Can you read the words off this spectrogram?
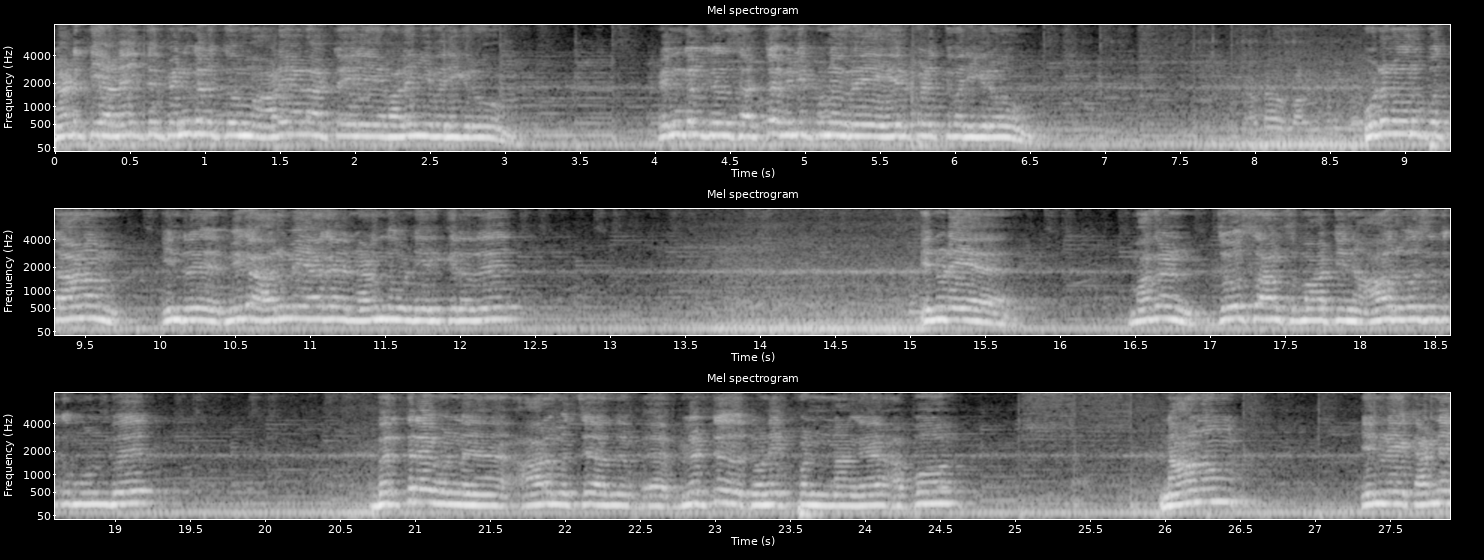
நடத்தி அனைத்து பெண்களுக்கும் அடையாள அட்டையிலேயே வழங்கி வருகிறோம். பெண்களுக்கு சட்ட விழிப்புணர்வை ஏற்படுத்தி வருகிறோம். உடல் உறுப்பு தானம் இன்று மிக அருமையாக நடந்து கொண்டிருக்கிறது. என்னுடைய மகன் ஜோசால்ஸ் மார்ட்டின் ஆறு வருஷத்துக்கு முன்பு பர்த்டே ஒன்று ஆரம்பித்து அந்த பிளட்டு டொனேட் பண்ணாங்க. அப்போது நானும் என்னுடைய கண்ணை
